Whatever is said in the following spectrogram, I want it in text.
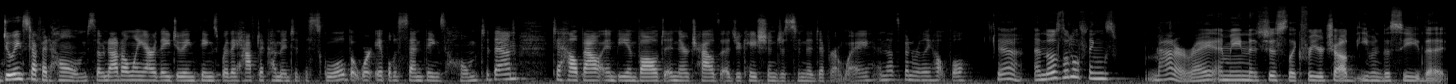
doing stuff at home. So not only are they doing things where they have to come into the school, but we're able to send things home to them to help out and be involved in their child's education just in a different way, and that's been really helpful. Yeah, and those little things matter, right? I mean, it's just like for your child even to see that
